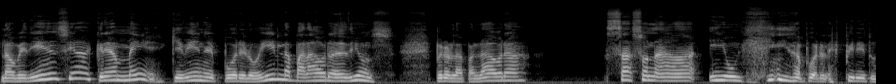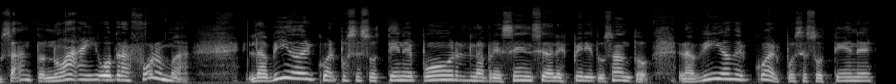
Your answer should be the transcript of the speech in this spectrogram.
La obediencia, créanme, que viene por el oír la palabra de Dios, pero la palabra sazonada y ungida por el Espíritu Santo. No hay otra forma. La vida del cuerpo se sostiene por la presencia del Espíritu Santo. La vida del cuerpo se sostiene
